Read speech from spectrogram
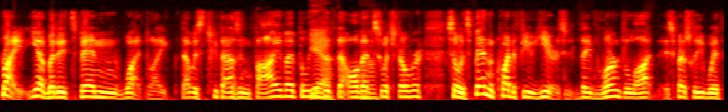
Right. Yeah, but it's been what like that was 2005, I believe, yeah. that all that uh-huh. switched over. So it's been quite a few years. They've learned a lot, especially with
